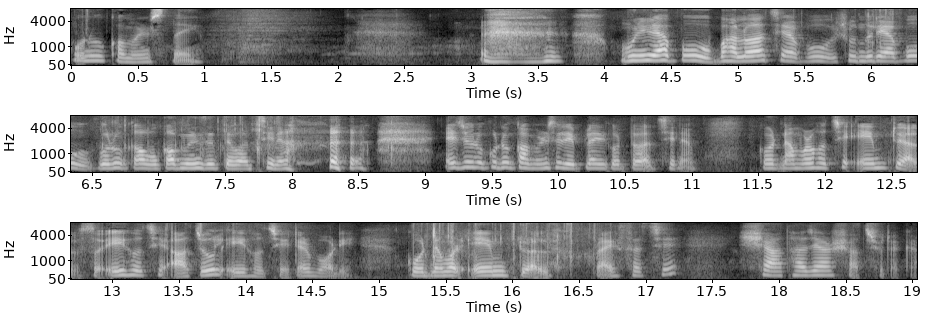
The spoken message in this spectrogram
কোনো কমেন্টস নাই। মনির আপু, ভালো আছে আপু? সুন্দরী আপু, কোনো কমেন্টস দিতে পারছি না। এই জন্য কোনো কমেন্টসে রিপ্লাই করতে পারছি না। কোড নাম্বার হচ্ছে এম টুয়েলভ সো এই হচ্ছে আঁচল, এই হচ্ছে এটার body code number M twelve price আছে সাত হাজার সাতশো টাকা।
